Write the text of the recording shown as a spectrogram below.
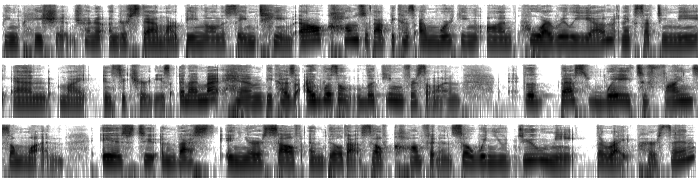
being patient, trying to understand more, being on the same team. It all comes with that because I'm working on who I really am and accepting me and my insecurities. And I met him because I wasn't looking for someone. The best way to find someone is to invest in yourself and build that self confidence. So when you do meet the right person,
